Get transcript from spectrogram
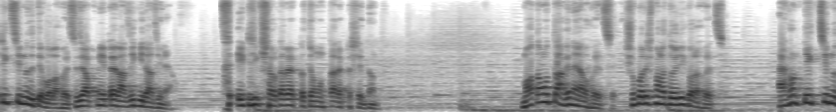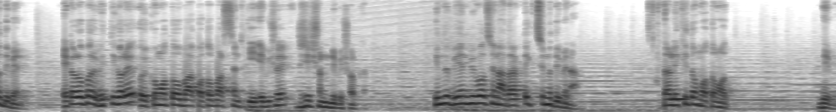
টিক চিহ্ন দিতে বলা হয়েছে যে আপনি এটা রাজি কি রাজি না। এটি ঠিক সরকারের একটা চমৎকার একটা সিদ্ধান্ত। মতামত আগে নেওয়া হয়েছে সুপারিশমালা তৈরি করা হয়েছে। এখন টিক চিহ্ন দিবেন, এটার উপর ভিত্তি করে ঐক্যমত বা কত পার্সেন্ট কি এই বিষয়ে ডিসিশন নেবে সরকার। কিন্তু বিএনপি বলছে, না, তারা টিক চিহ্ন দিবে না। তারা লিখিত মতামত দিবে।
